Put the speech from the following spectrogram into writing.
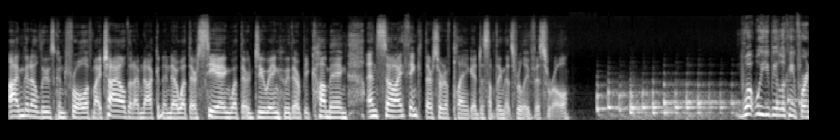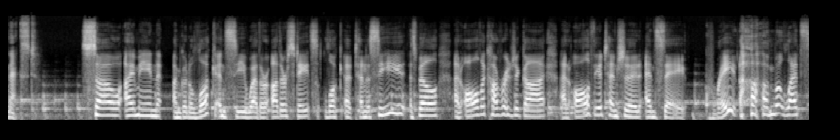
I'm going to lose control of my child, that I'm not going to know what they're seeing, what they're doing, who they're becoming. And so I think they're sort of playing into something that's really visceral. What will you be looking for next? So, I mean, I'm going to look and see whether other states look at Tennessee's bill and all the coverage it got and all of the attention and say, great. Um, let's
